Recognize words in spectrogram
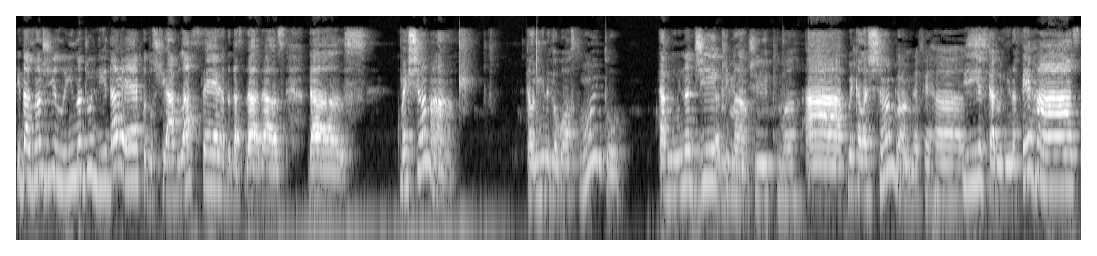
e das Angelina Jolie da época, dos Thiago Lacerda, das, das, das. Como é que chama? Aquela menina que eu gosto muito? Carolina Dickman. Carolina Dickman. A, como é que ela chama? Carolina Ferraz. Isso, Carolina Ferraz.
